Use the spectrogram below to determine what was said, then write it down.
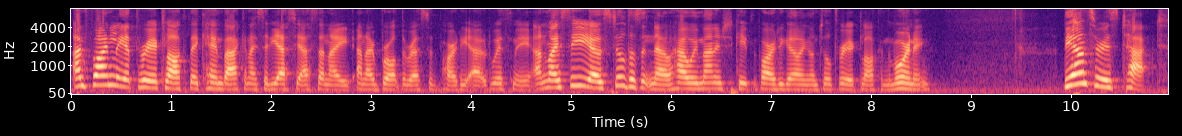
And finally, at three o'clock, they came back and I said, yes, yes, and I, and I brought the rest of the party out with me. And my CEO still doesn't know how we managed to keep the party going until three o'clock in the morning. The answer is tact.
